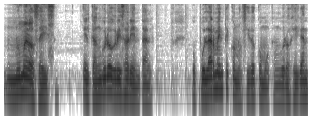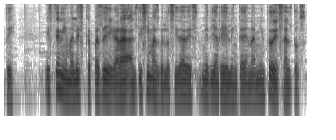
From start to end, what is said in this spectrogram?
Número 6. El canguro gris oriental. Popularmente conocido como canguro gigante, este animal es capaz de llegar a altísimas velocidades mediante el encadenamiento de saltos.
